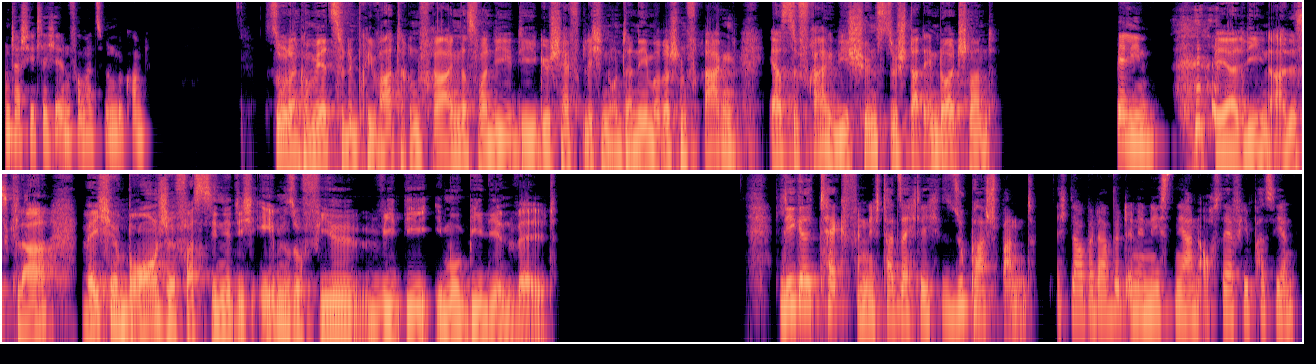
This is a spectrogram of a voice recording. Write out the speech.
unterschiedliche Informationen bekommt. So, dann kommen wir jetzt zu den privateren Fragen. Das waren die, die geschäftlichen, unternehmerischen Fragen. Erste Frage, die schönste Stadt in Deutschland? Berlin. Berlin, alles klar. Welche Branche fasziniert dich ebenso viel wie die Immobilienwelt? Legal Tech finde ich tatsächlich super spannend. Ich glaube, da wird in den nächsten Jahren auch sehr viel passieren.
